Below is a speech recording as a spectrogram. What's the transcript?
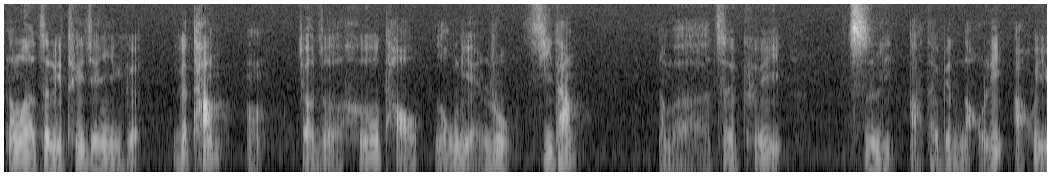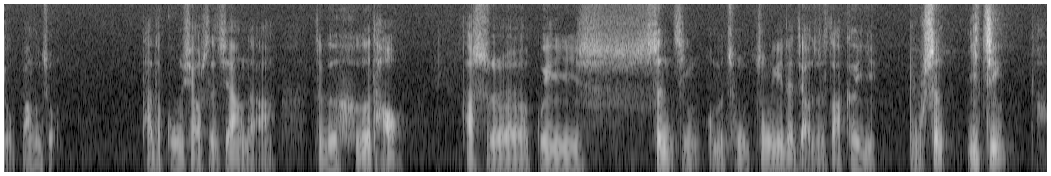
那么这里推荐一个一个汤啊。叫做核桃龙眼肉鸡汤，那么这可以视力啊，特别脑力啊会有帮助。它的功效是这样的啊，这个核桃它是归肾经，我们从中医的角度，它可以补肾益精啊，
